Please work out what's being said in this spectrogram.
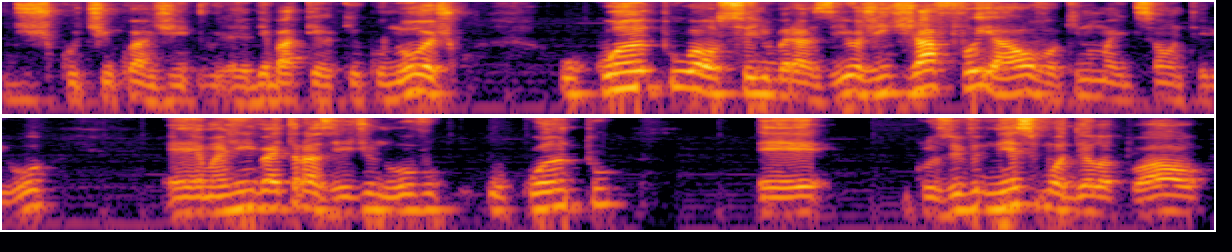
discutir com a gente, eh, debater aqui conosco. o quanto o Auxílio Brasil, a gente já foi alvo aqui numa edição anterior, é, mas a gente vai trazer de novo o quanto, é, inclusive nesse modelo atual,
